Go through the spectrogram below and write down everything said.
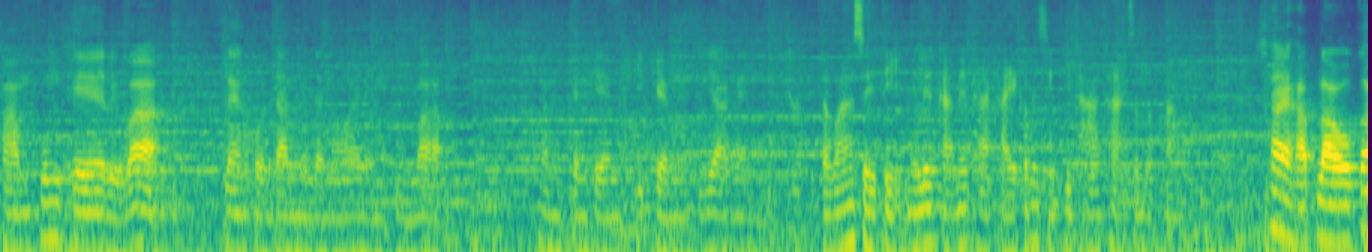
ความทุ่มเทหรือว่าแรงกดดันมันจะน้อยอะไรเงี้ยผมว่ามันเป็นเกมอีกเกมหนึ่งที่ยากแน่นอนแต่ว่าสถิติในเรื่องการไม่แพ้ใครก็เป็นสิ่งที่ท้าทายสำหรับเราใช่ครับเราก็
